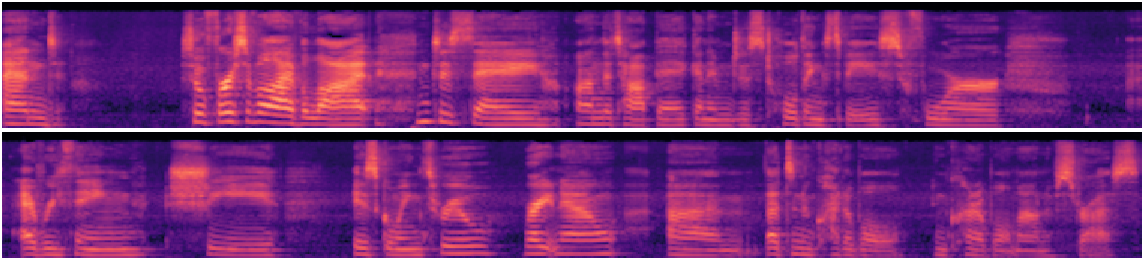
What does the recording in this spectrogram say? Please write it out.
And so, first of all, I have a lot to say on the topic, and I'm just holding space for everything she is going through right now. Um, that's an incredible, incredible amount of stress.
